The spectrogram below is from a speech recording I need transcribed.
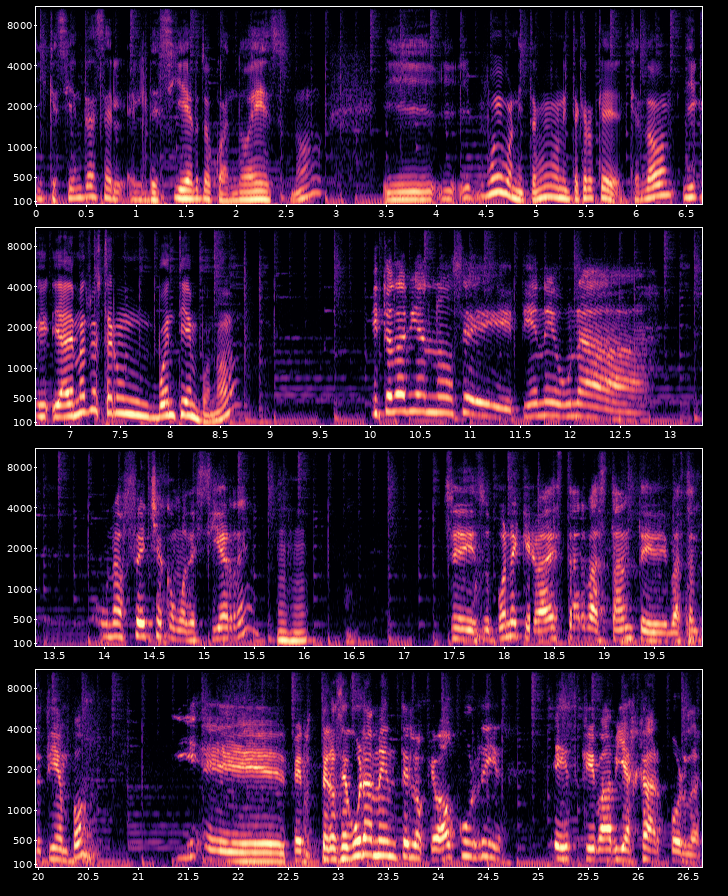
y que sientas el, el desierto cuando es, ¿no? Y, y- y muy bonita, muy bonita, creo que quedó. Y, y- además va a estar un buen tiempo, ¿no? Y todavía no se tiene una una fecha como de cierre. Se supone que va a estar bastante, bastante tiempo. Y, eh, pero, pero seguramente lo que va a ocurrir es que va a viajar por la,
